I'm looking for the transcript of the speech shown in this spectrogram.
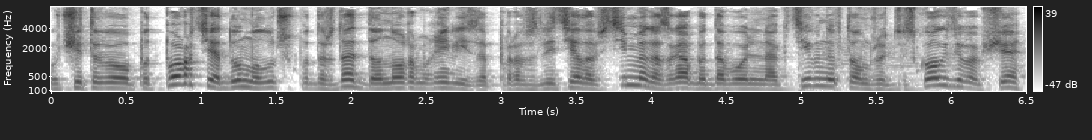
Учитывая опыт Портии, я думаю, лучше подождать до норм релиза. Про взлетело в Steam е, разрабы довольно активны, в том же Discord е. Вообще,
